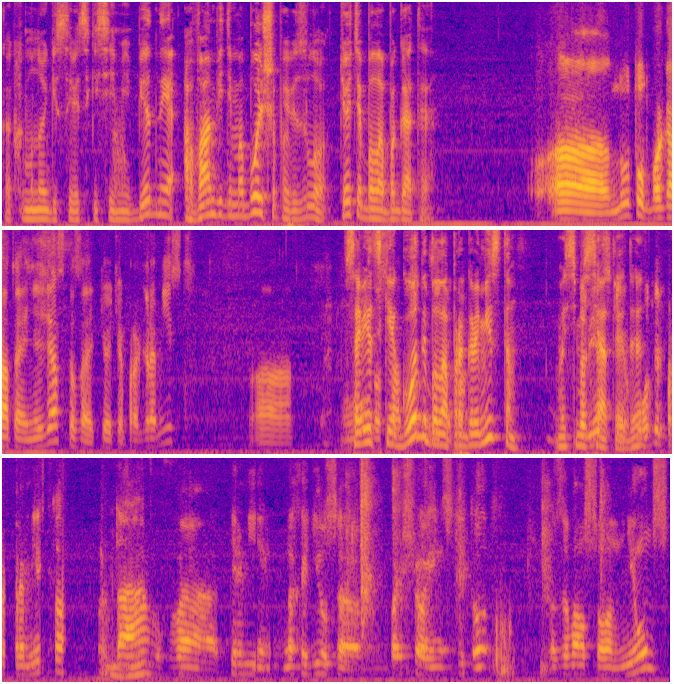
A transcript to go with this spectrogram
как и многие советские семьи, бедные, а вам, видимо, больше повезло. Тетя была богатая. А, ну, тут богатая нельзя сказать, тетя программист. А, в советские ну, годы была программистом? 80-е, да? годы программистом, угу. да. В Перми находился большой институт, назывался он НИУМС.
